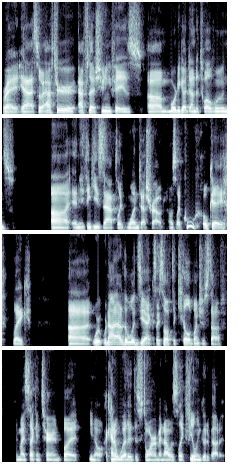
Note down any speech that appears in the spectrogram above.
Right. Yeah. So after after that shooting phase, um, Morty got down to twelve wounds, uh, and I think he zapped like one death shroud. I was like, "Whew, okay." Like, uh, we're we're not out of the woods yet because I still have to kill a bunch of stuff in my second turn, but you know, I kind of weathered the storm and I was like feeling good about it.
